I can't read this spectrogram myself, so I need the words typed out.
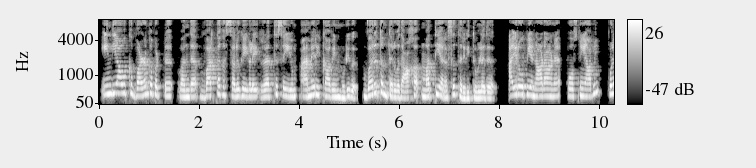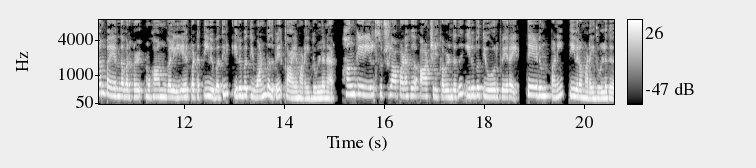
இந்தியாவுக்கு வழங்கப்பட்டு வந்த வர்த்தக சலுகைகளை ரத்து செய்யும் அமெரிக்காவின் முடிவு வருத்தம் தருவதாக மத்திய அரசு தெரிவித்துள்ளது. ஐரோப்பிய நாடான போஸ்னியாவில் புலம்பெயர்ந்தவர்கள் முகாம்களில் ஏற்பட்ட தீ விபத்தில் இருபத்தி ஒன்பது பேர் காயமடைந்துள்ளனர். ஹங்கேரியில் சுற்றுலா படகு ஆற்றில் கவிழ்ந்தது இருபத்தி ஓரு பேரை தேடும் பணி தீவிரமடைந்துள்ளது.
